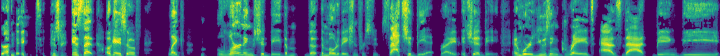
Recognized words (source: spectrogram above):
right. Is that okay? So if like learning should be the, the the motivation for students. That should be it, right? It should be. And we're using grades as that being the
